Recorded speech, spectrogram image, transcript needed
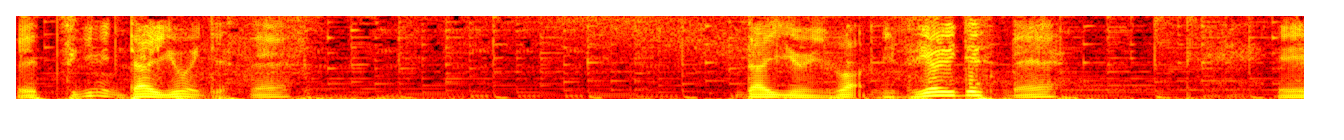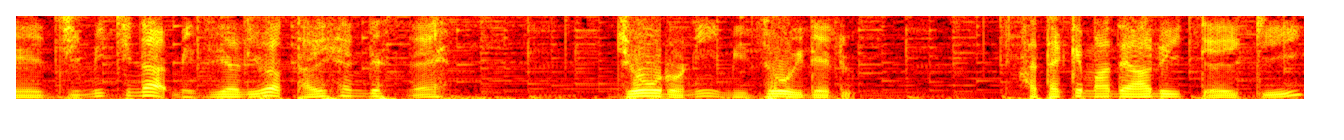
えー次に第4位ですね。第4位は水やりですね。え地道な水やりは大変ですね。じょうろに水を入れる。畑まで歩いていき、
